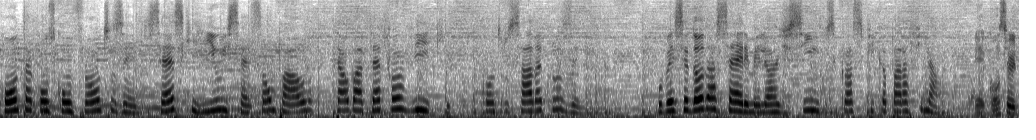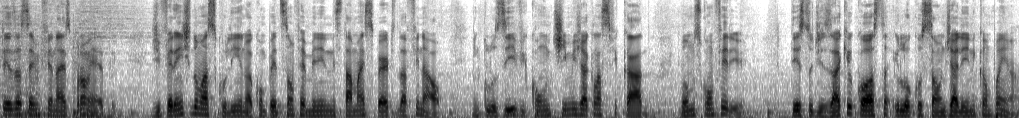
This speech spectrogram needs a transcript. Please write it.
conta com os confrontos entre Sesc Rio e Sesc São Paulo e Taubaté Fanvic contra o Sada Cruzeiro. O vencedor da série melhor de 5 se classifica para a final. É, com certeza as semifinais prometem. Diferente do masculino, a competição feminina está mais perto da final, inclusive com um time já classificado. Vamos conferir. Texto de Isaac Costa e locução de Aline Campanhã.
